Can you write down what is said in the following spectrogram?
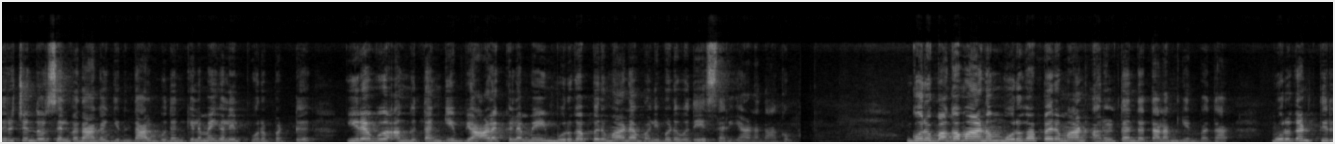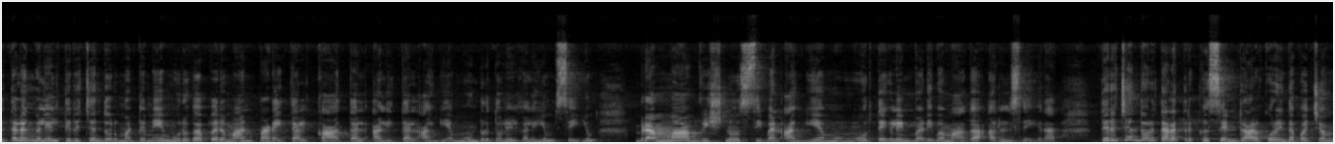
திருச்செந்தூர் செல்வதாக இருந்தால் புதன்கிழமைகளில் புறப்பட்டு இரவு அங்கு தங்கி வியாழக்கிழமை முருகப்பெருமான வழிபடுவதே சரியானதாகும். குரு பகவானும் முருகப்பெருமான் அருள் தந்த தலம் என்பதால் முருகன் திருத்தலங்களில் திருச்செந்தூர் மட்டுமே முருகப்பெருமான் படைத்தல் காத்தல் அழித்தல் ஆகிய மூன்று தொழில்களையும் செய்யும் பிரம்மா விஷ்ணு சிவன் ஆகிய மும்மூர்த்திகளின் வடிவமாக அருள் செய்கிறார். திருச்செந்தூர் தலத்திற்கு சென்றால் குறைந்தபட்சம்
